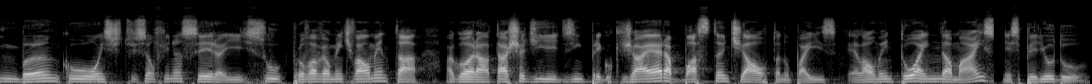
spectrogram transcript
em banco ou instituição financeira, e isso provavelmente vai aumentar. Agora, a taxa de desemprego, que já era bastante alta no país, ela aumentou ainda mais nesse período,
